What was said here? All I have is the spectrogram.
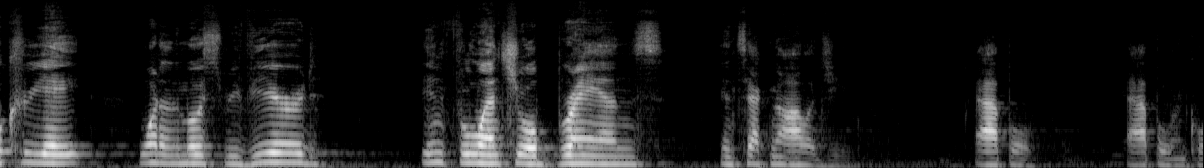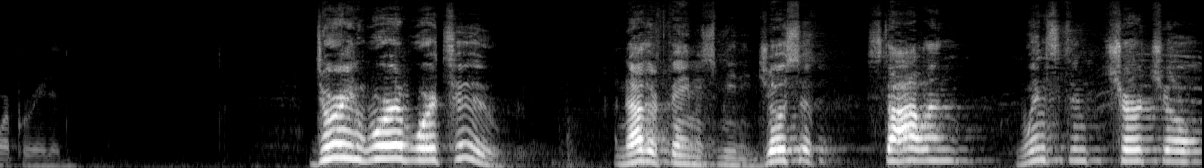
create one of the most revered, influential brands in technology Apple, Apple Incorporated. During World War II, another famous meeting, Joseph Stalin, Winston Churchill,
